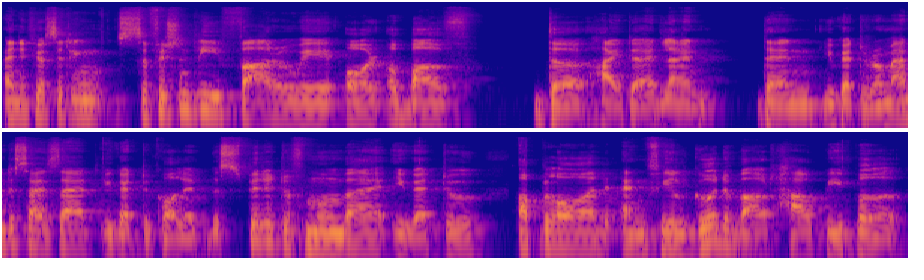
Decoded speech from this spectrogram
And if you're sitting sufficiently far away or above the high tide line, then you get to romanticize that. You get to call it the spirit of Mumbai. You get to applaud and feel good about how people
